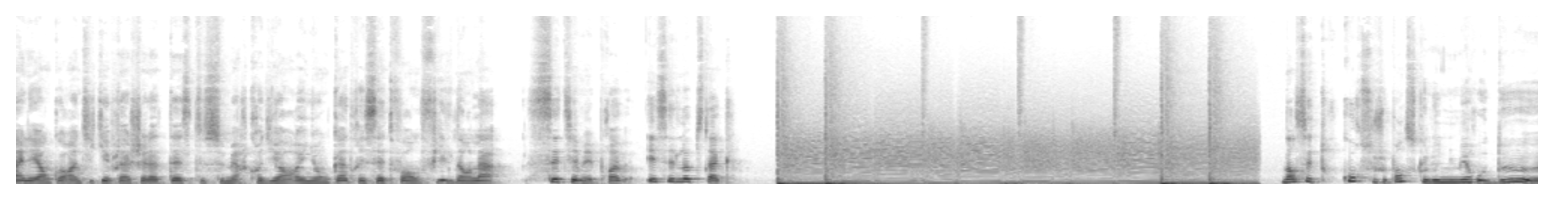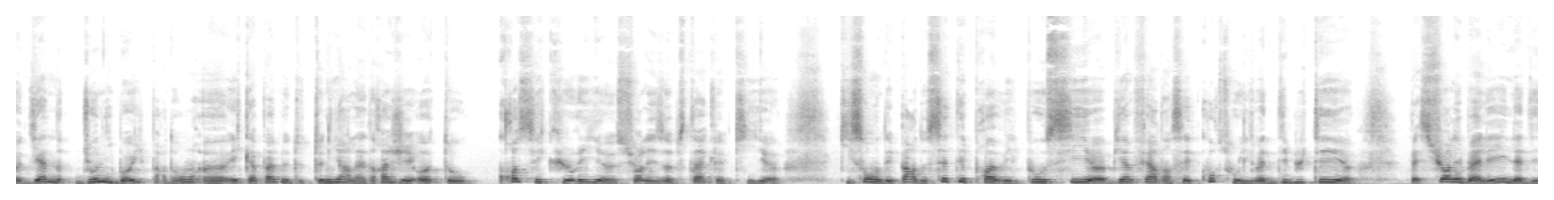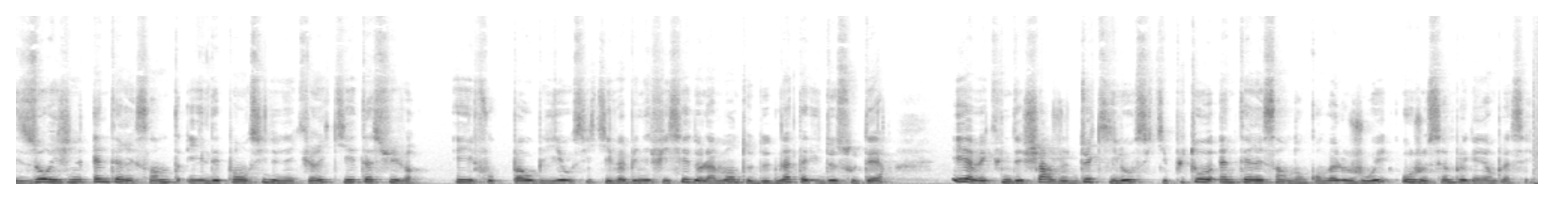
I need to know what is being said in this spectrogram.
Allez, encore un ticket flash à la test ce mercredi en réunion 4 et cette fois on file dans la septième épreuve et c'est de l'obstacle. Dans cette course, je pense que le numéro 2, euh, Diane Johnny Boy, pardon, euh, est capable de tenir la dragée haute au cross écurie euh, sur les obstacles qui, qui sont au départ de cette épreuve. Il peut aussi bien faire dans cette course où il va débuter ben, sur les balais. Il a des origines intéressantes et il dépend aussi d'une écurie qui est à suivre. Et il ne faut pas oublier aussi qu'il va bénéficier de la monte de Nathalie de Souter et avec une décharge de 2 kg, ce qui est plutôt intéressant. Donc on va le jouer au jeu simple gagnant placé.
